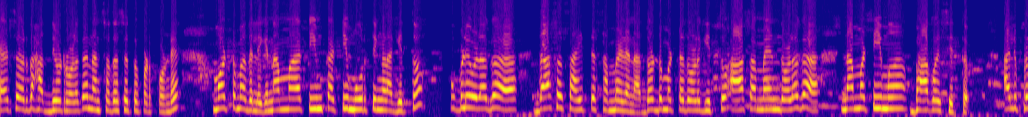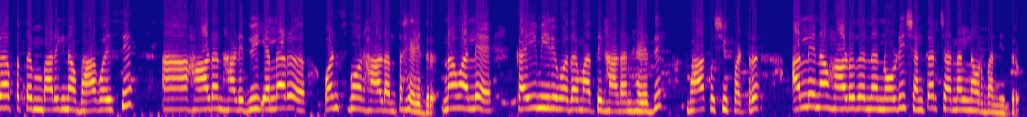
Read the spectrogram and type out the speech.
ಎರಡ್ ಸಾವಿರದ ಹದಿನೇಳರೊಳಗ ನಾನು ಸದಸ್ಯತ್ವ ಪಡ್ಕೊಂಡೆ. ಮೊಟ್ಟ ಮೊದಲಿಗೆ ನಮ್ಮ ಟೀಮ್ ಕಟ್ಟಿ ಮೂರ್ ತಿಂಗಳಾಗಿತ್ತು. ಹುಬ್ಳಿ ಒಳಗ ದಾಸ ಸಾಹಿತ್ಯ ಸಮ್ಮೇಳನ ದೊಡ್ಡ ಮಟ್ಟದೊಳಗಿತ್ತು. ಆ ಸಮ್ಮೇಳನದೊಳಗ ನಮ್ಮ ಟೀಮ್ ಭಾಗವಹಿಸಿತ್ತು. ಅಲ್ಲಿ ಪ್ರಪ್ರಥಮ ಬಾರಿಗೆ ನಾವು ಭಾಗವಹಿಸಿ ಆ, ಹಾಡನ್ ಹಾಡಿದ್ವಿ. ಎಲ್ಲಾರು ಒನ್ಸ್ ಮೋರ್ ಹಾಡ್ ಅಂತ ಹೇಳಿದ್ರು. ನಾವು ಅಲ್ಲೇ ಕೈ ಮೀರಿ ಹೋದ ಮಾತಿಗೆ ಹಾಡನ್ ಹೇಳಿದ್ವಿ. ಬಹಳ ಖುಷಿ ಪಟ್ರು. ಅಲ್ಲಿ ನಾವು ಹಾಡೋದನ್ನ ನೋಡಿ ಶಂಕರ್ ಚಾನಲ್ನವ್ರು ಬಂದಿದ್ರು.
